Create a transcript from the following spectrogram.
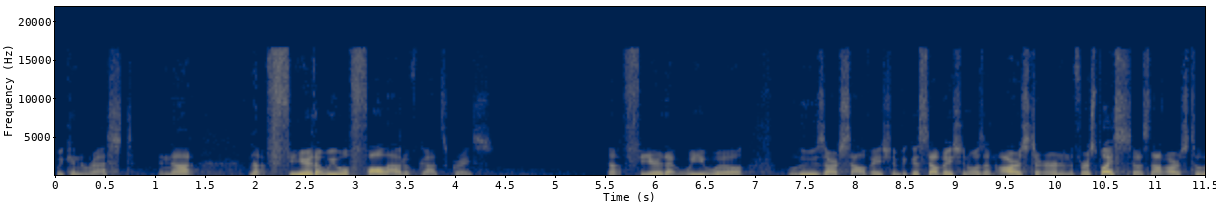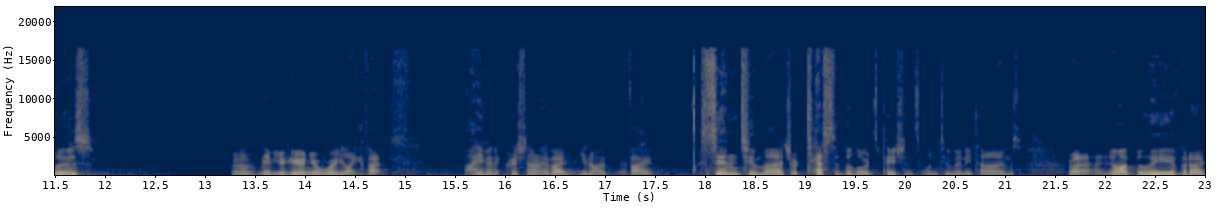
We can rest and not, not fear that we will fall out of God's grace, not fear that we will lose our salvation because salvation wasn't ours to earn in the first place, so it's not ours to lose. maybe you're here and you're worried, you're like, have I, am I even a Christian? I don't know, have I, you know, have I sinned too much or tested the Lord's patience one too many times? Or I, I know I believe, but I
